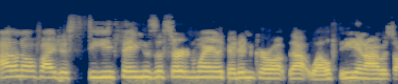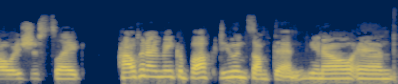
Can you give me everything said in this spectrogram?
I don't know if I just see things a certain way. Like I didn't grow up that wealthy and I was always just like, how can I make a buck doing something, you know? And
